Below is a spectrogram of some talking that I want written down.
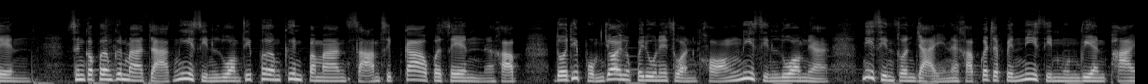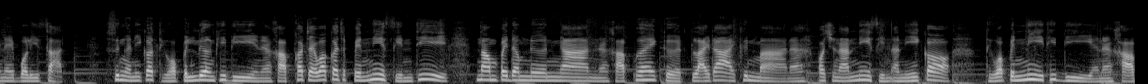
19%ซึ่งก็เพิ่มขึ้นมาจากหนี้สินรวมที่เพิ่มขึ้นประมาณ 39%นะครับโดยที่ผมย่อยลงไปดูในส่วนของหนี้สินรวมเนี่ยหนี้สินส่วนใหญ่นะครับก็จะเป็นหนี้สินหมุนเวียนภายในบริษัท ซึ่งอันนี้ก็ถือว่าเป็นเรื่องที่ดีนะครับ เข้าใจว่าก็จะเป็นหนี้สินที่นำไปดำเนินงานนะครับ เพื่อให้เกิดรายได้ขึ้นมานะ เพราะฉะนั้นหนี้สินอันนี้ก็ถือว่าเป็นหนี้ที่ดีนะครับ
